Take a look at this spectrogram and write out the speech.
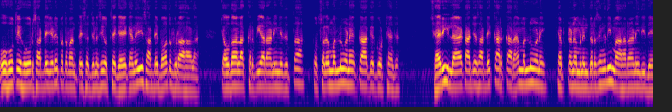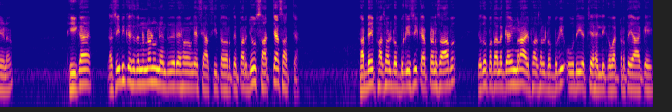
ਉਹ ਤੇ ਹੋਰ ਸਾਡੇ ਜਿਹੜੇ ਪਤਵੰਤੇ ਸੱਜਣ ਸੀ, ਉੱਥੇ ਗਏ, ਕਹਿੰਦੇ ਜੀ ਸਾਡੇ ਬਹੁਤ ਬੁਰਾ ਹਾਲ ਆ। 14 ਲੱਖ ਰੁਪਇਆ ਰਾਣੀ ਨੇ ਦਿੱਤਾ। ਪੁੱਛ ਲਿਓ ਮੱਲੂ ਮੱਲੂਆਣੇ ਕਾ ਕੇ ਕੋਠਿਆਂ 'ਚ। ਸ਼ਹਿਰੀ ਲਾਈਟ ਅੱਜ ਸਾਡੇ ਘਰ ਘਰ ਆ ਮੱਲੂ ਮੱਲੂਆਣੇ। ਕੈਪਟਨ ਅਮਰਿੰਦਰ ਸਿੰਘ ਦੀ ਮਹਾਰਾਣੀ ਦੀ ਦੇਣ। ਆ ਠੀਕ ਹੈ ਅਸੀਂ ਵੀ ਕਿਸੇ ਦਿਨ ਉਹਨਾਂ ਨੂੰ ਨਿੰਦਦੇ ਰਹੇ ਹੋਵਾਂਗੇ ਸਿਆਸੀ ਤੌਰ ਤੇ, ਪਰ ਜੋ ਸੱਚ ਹੈ ਸੱਚ ਆ। ਸਾਡੇ ਫਸਲ ਡੁੱਬ ਗਈ ਸੀ ਕੈਪਟਨ ਸਾਹਿਬ। ਜਦੋਂ ਪਤਾ ਲੱਗਿਆ ਵੀ ਮਹਾਰਾਜ ਫਸਲ ਡੁੱਬ ਗਈ, ਉਹਦੀ ਇੱਥੇ ਹੈਲੀਕਾਪਟਰ ਤੇ ਆ ਕੇ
